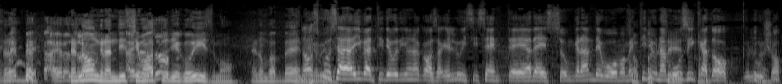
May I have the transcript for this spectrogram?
perché sarebbe se no un grandissimo atto di egoismo e non va bene. No, capito? scusa Ivan, ti devo dire una cosa, che lui si sente adesso un grande uomo, So mettigli una pazzesco. musica doc, Lucio,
